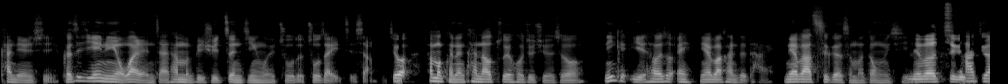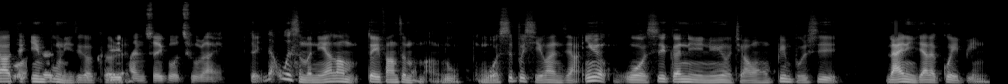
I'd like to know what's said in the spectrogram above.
看电视，可是今天你有外人在，他们必须正襟危坐的坐在椅子上，结果他们可能看到最后就觉得说，你可也他会说，哎、你要不要看这台？你要不要吃个什么东西？你要不要吃个？他就要去应付你这个客人一人。盘水果出来。对，那为什么你要让对方这么忙碌？我是不喜欢这样，因为我是跟你女友交往，并不是来你家的贵宾，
